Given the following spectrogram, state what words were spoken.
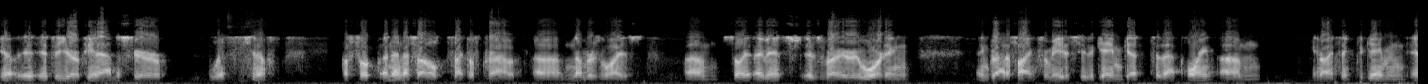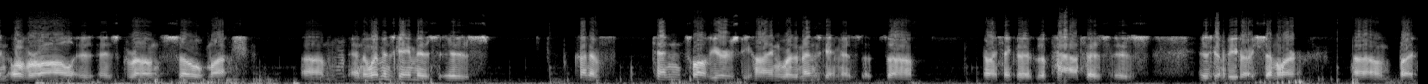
you know, it, it's a European atmosphere with you know a foot, an NFL type of crowd uh, numbers wise. Um, so I, I mean, it's it's very rewarding and gratifying for me to see the game get to that point. Um, you know, I think the game in, in overall is, has grown so much, um, and the women's game is is kind of 10, 12 years behind where the men's game is. It's, uh, you know, I think the the path is is is going to be very similar, um, but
